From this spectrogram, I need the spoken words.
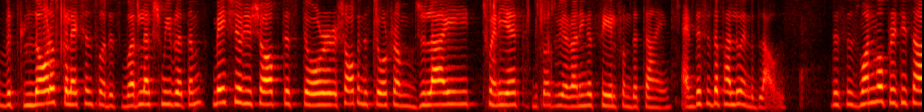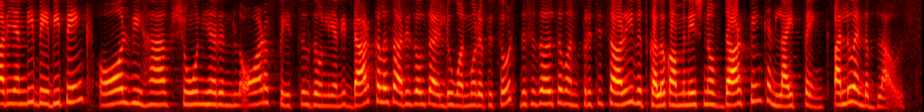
with lot of collections for this Varalakshmi Vratam. Make sure you shop the store, shop in the store from July 20th because we are running a sale from the time. And this is the pallu and the blouse. This is one more pretty sari and the baby pink. All we have shown here in lot of pastels only and the dark color saris also I'll do one more episode. This is also one pretty sari with color combination of dark pink and light pink. Pallu and the blouse.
